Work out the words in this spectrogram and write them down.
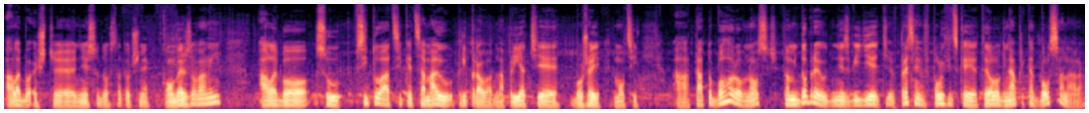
alebo ešte nie sú dostatočne konverzovaní alebo sú v situácii, keď sa majú pripravovať na prijatie Božej moci. A táto bohorovnosť, veľmi dobre ju dnes vidieť presne v politickej teológii napríklad Bolsonára,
